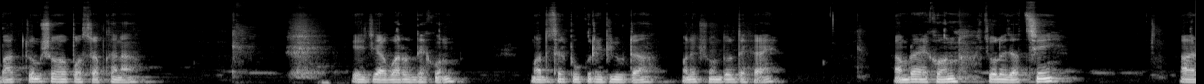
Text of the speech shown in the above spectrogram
বাথরুম সহ প্রস্রাবখানা। এই যে আবারও দেখুন, মাদ্রাসার পুকুরের ভিউটা অনেক সুন্দর দেখায়। আমরা এখন চলে যাচ্ছি। আর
